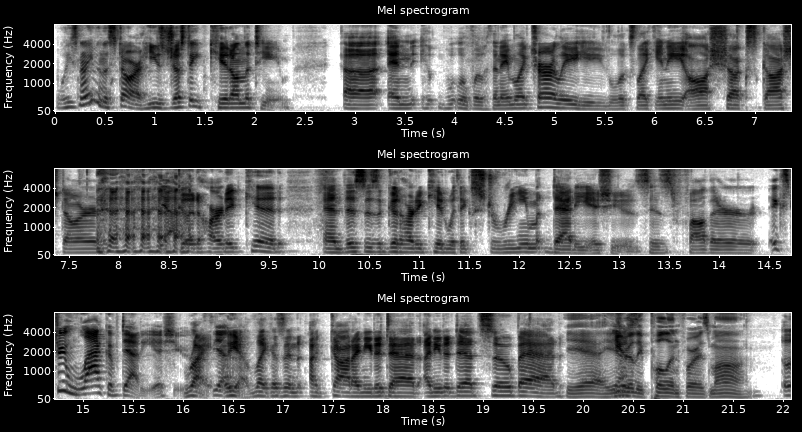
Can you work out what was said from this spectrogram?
well, he's not even the star. He's just a kid on the team. Uh, and with a name like Charlie, he looks like any aw shucks, gosh darn, good-hearted kid. And this is a good-hearted kid with extreme daddy issues. His father, Extreme lack of daddy issues. right? Yeah. Yeah, like as in, uh, God, I need a dad. I need a dad so bad. Yeah, he's Yes. really pulling for his mom. uh,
